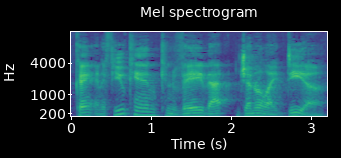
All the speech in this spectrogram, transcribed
Okay, and if you can convey that general idea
